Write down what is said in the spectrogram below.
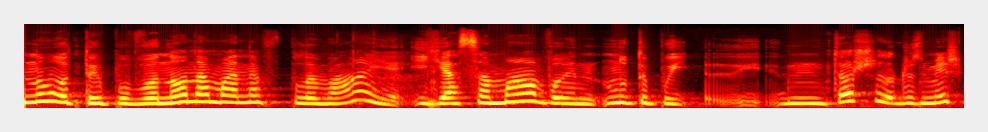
Ну, типу, воно на мене впливає, і я сама винна. Ну, типу, не то, що розумієш,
